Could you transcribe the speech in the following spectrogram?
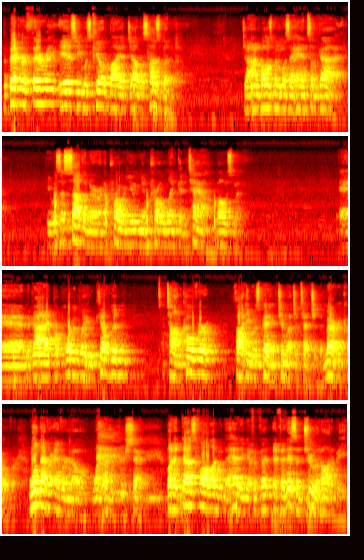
The bigger theory is he was killed by a jealous husband. John Bozeman was a handsome guy. He was a Southerner in a pro Union, pro Lincoln town, Bozeman. And the guy purportedly who killed him, Tom Cover, thought he was paying too much attention to Mary Cover. We'll never ever know 100%. But it does fall under the heading, if it, if it isn't true, it ought to be,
